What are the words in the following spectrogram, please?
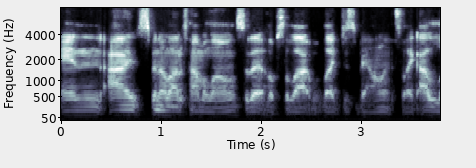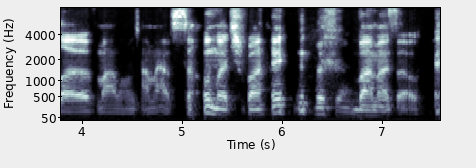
And I spend a lot of time alone, so that helps a lot with like just balance. Like I love my alone time. I have so much fun Listen, by myself.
